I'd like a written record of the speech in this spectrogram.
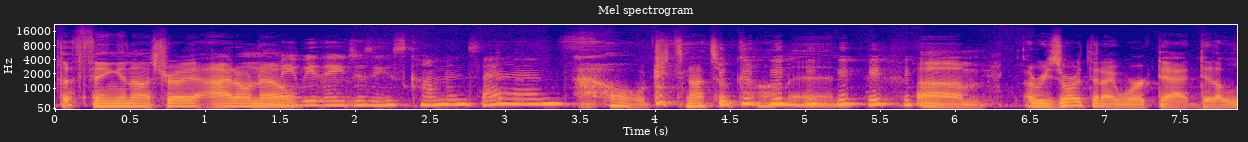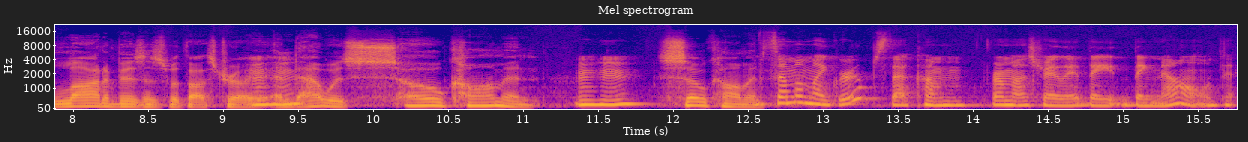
the thing in Australia. I don't know. Maybe they just use common sense. Ouch, it's not so common. um, a resort that I worked at did a lot of business with Australia, and that was so common. Mm-hmm. So common. Some of my groups that come from Australia, they they know that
